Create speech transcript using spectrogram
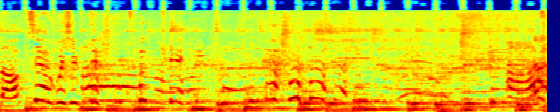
납치하고 싶대. 어떡해. 날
